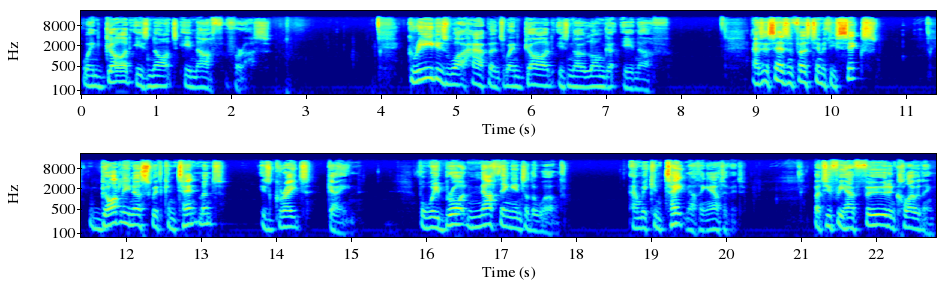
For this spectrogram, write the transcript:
when God is not enough for us. Greed is what happens when God is no longer enough. As it says in 1 Timothy 6, godliness with contentment is great gain. For we brought nothing into the world, and we can take nothing out of it. But if we have food and clothing,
